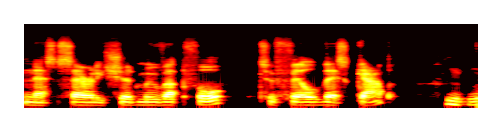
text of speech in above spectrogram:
necessarily should move up for to fill this gap hmm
